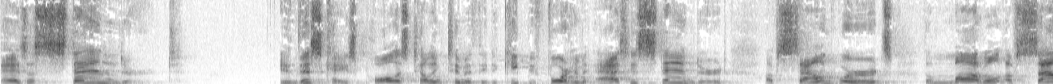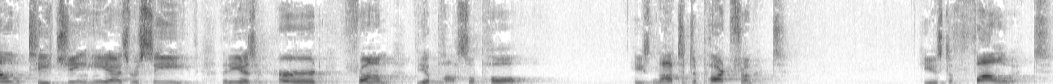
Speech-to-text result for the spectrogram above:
as a standard. In this case, Paul is telling Timothy to keep before him as his standard of sound words the model of sound teaching he has received, that he has heard from the Apostle Paul. He's not to depart from it, he is to follow it,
